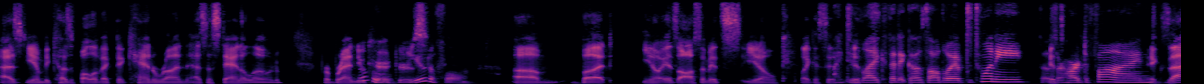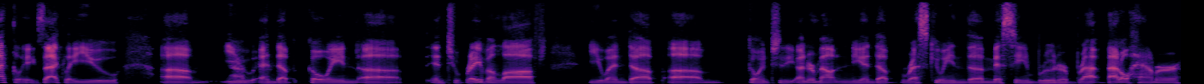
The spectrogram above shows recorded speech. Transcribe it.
as you know, because Fall of Vecna can run as a standalone for brand new Ooh, characters. Beautiful. Um, but you know, it's awesome. It's you know, like I said, I do like that it goes all the way up to 20. Those are hard to find. exactly exactly you um you end up going uh into ravenloft. You end up um going to the undermountain you end up rescuing the missing bruenor battlehammer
